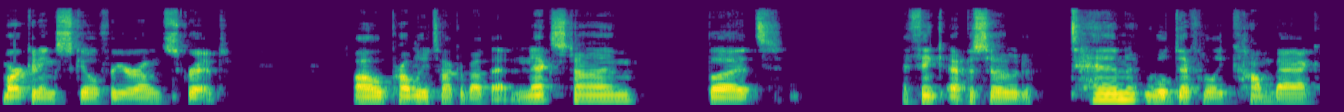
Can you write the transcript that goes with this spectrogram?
marketing skill for your own script. I'll probably talk about that next time, but I think episode 10 will definitely come back.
